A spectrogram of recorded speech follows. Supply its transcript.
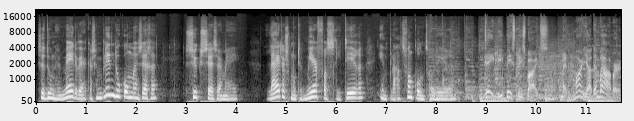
Ze doen hun medewerkers een blinddoek om en zeggen: succes ermee. Leiders moeten meer faciliteren in plaats van controleren. Daily Business Bites met Marja Den Braber.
